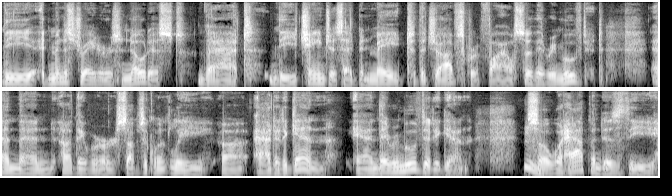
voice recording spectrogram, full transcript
the administrators noticed that the changes had been made to the JavaScript file, so they removed it. And then uh, they were subsequently uh, added again, and they removed it again. Hmm. So what happened is the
